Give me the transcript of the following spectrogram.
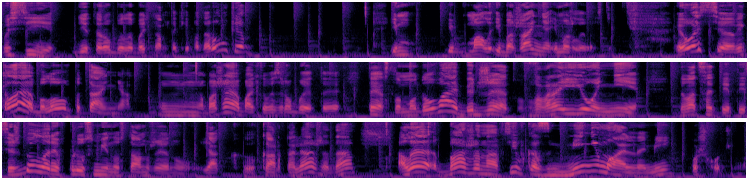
усі діти робили батькам такі подарунки і, і мали і бажання, і можливості. І ось е, в Ніколая було питання: бажаю батькові зробити Tesla Model Y, бюджет в районі 20 тисяч доларів, плюс-мінус там же, ну, як карта ляже, да? але бажана автівка з мінімальними пошкодженнями.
